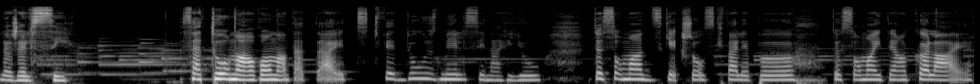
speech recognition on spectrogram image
Là, je le sais. Ça tourne en rond dans ta tête. Tu te fais 12 000 scénarios. Tu as sûrement dit quelque chose qu'il fallait pas. Tu as sûrement été en colère.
